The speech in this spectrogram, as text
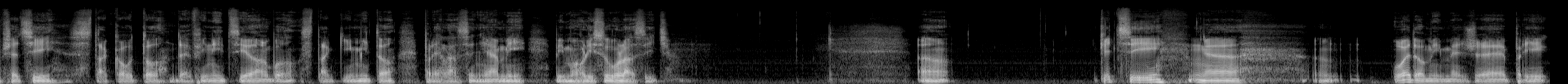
všetci s takouto definíciou alebo s takýmito prehláseniami by mohli súhlasiť. Keď keď si uvedomíme, že pri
